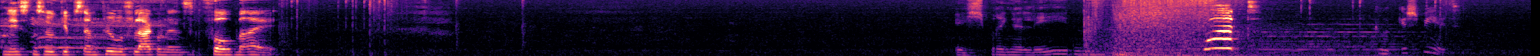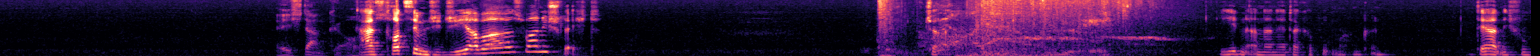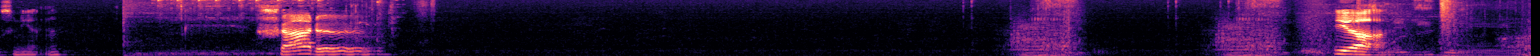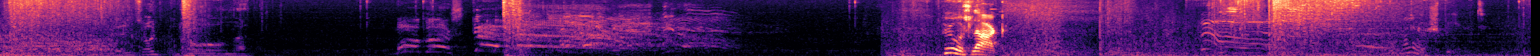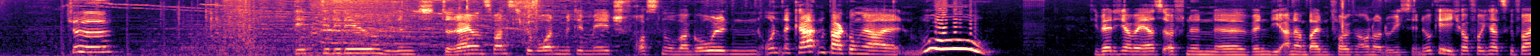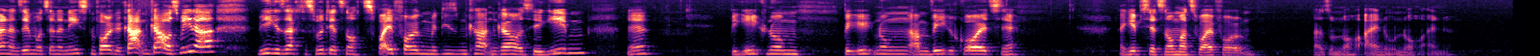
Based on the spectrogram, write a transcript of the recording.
Nächsten Zug gibt es dann Pyroschlag und dann ist vorbei. Ich bringe Leben. What? Gut gespielt. ich danke euch. Da ist trotzdem GG, aber es war nicht schlecht. Schade. Jeden anderen hätte er kaputt machen können. Der hat nicht funktioniert, ne? schade. Ja. Pyroschlag. Tschö. Wir sind 23 geworden mit dem Mage, Frostnova Golden und eine Kartenpackung erhalten. Woo! Die werde ich aber erst öffnen, äh, wenn die anderen beiden Folgen auch noch durch sind. Okay, ich hoffe, euch hat es gefallen. Dann sehen wir uns in der nächsten Folge Kartenchaos wieder. Wie gesagt, es wird jetzt noch zwei Folgen mit diesem Kartenchaos hier geben. Ne? Begegnung, Begegnungen am Wegekreuz. Ne? Da gibt es jetzt nochmal zwei Folgen. Also noch eine und noch eine.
